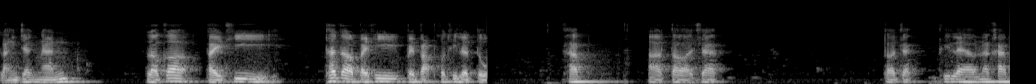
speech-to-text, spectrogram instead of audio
หลังจากนั้นเราก็ไปที่ถ้าเราไปที่ไปปรับเขาทีละตัว ครับต่อจากต่อจากที่แล้วนะครับ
